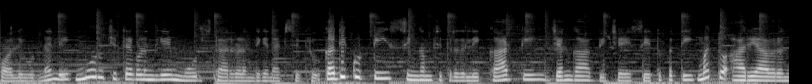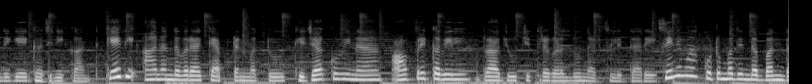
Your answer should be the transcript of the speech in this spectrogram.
ಕಾಲಿವುಡ್ನಲ್ಲಿ ಮೂರು ಚಿತ್ರಗಳೊಂದಿಗೆ ಮೂರು ಸ್ಟಾರ್ ಗಳೊಂದಿಗೆ ನಟಿಸಿದ್ರು. ಕದಿಕುಟ್ಟಿ ಸಿಂಗಂ ಚಿತ್ರದಲ್ಲಿ ಕಾರ್ತಿ, ಜಂಗಾ, ವಿಜಯ್ ಸೇತುಪತಿ ಮತ್ತು ಆರ್ಯ ಅವರೊಂದಿಗೆ ಗಜನಿಕಾಂತ್. ಕೆವಿ ಆನಂದ್ ಅವರ ಕ್ಯಾಪ್ಟನ್ ಮತ್ತು ಖಿಜಾಕುವಿನ ಆಫ್ರಿಕವಿಲ್ ರಾಜು ಚಿತ್ರಗಳಲ್ಲೂ ನಟಿಸಲಿದ್ದಾರೆ. ಸಿನಿಮಾ ಕುಟುಂಬದಿಂದ ಬಂದ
